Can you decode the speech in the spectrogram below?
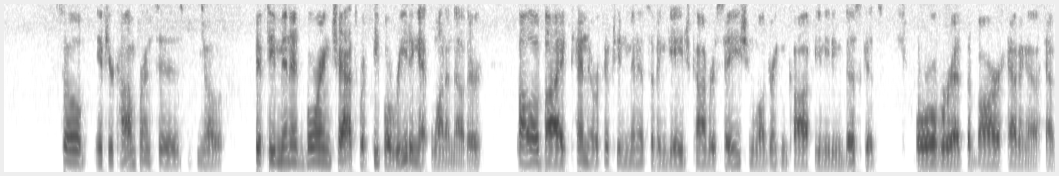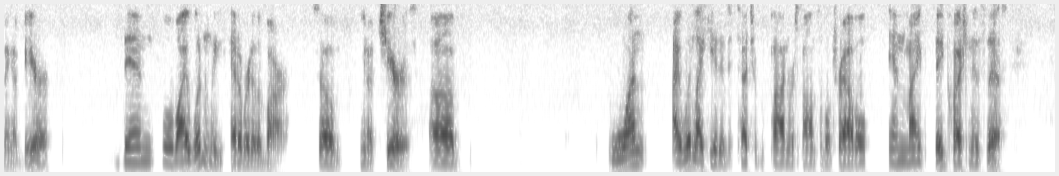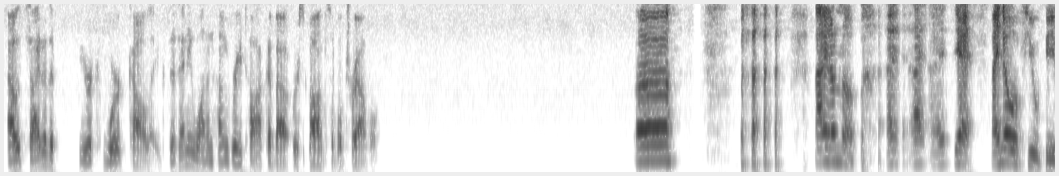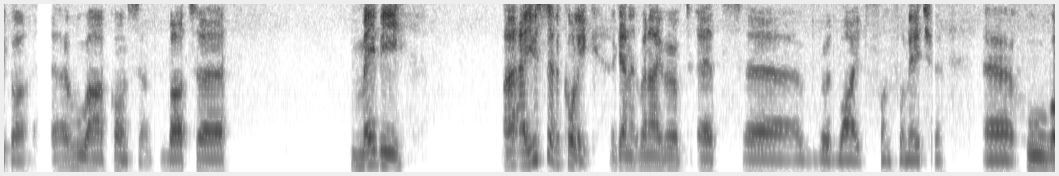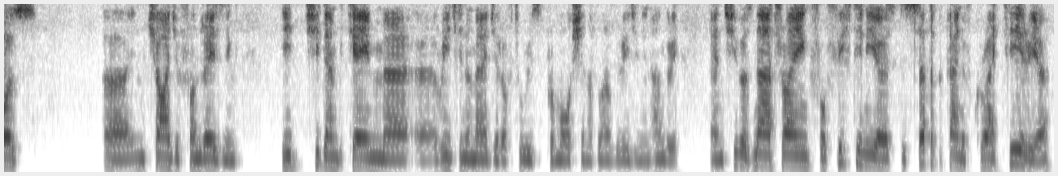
So if your conference is, you know, 50 minute boring chats with people reading at one another, followed by 10 or 15 minutes of engaged conversation while drinking coffee and eating biscuits, or over at the bar having a having a beer, then well, why wouldn't we head over to the bar? So you know, cheers. Uh, one, I would like you to touch upon responsible travel, and my big question is this: outside of the, your work colleagues, does anyone in Hungary talk about responsible travel? Uh, I don't know. I, I, I, yeah, I know a few people uh, who are concerned, but uh, maybe I, used to have a colleague again when I worked at uh, Worldwide Fund for Nature, uh, who was in charge of fundraising. He, she then became uh, a regional manager of tourist promotion of one of the region in Hungary and she was now trying for 15 years to set up a kind of criteria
